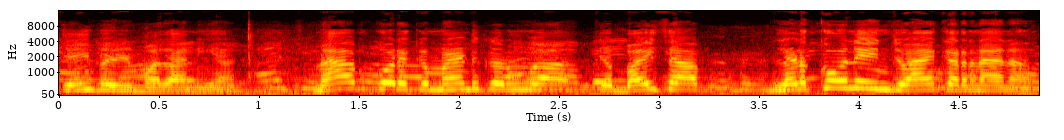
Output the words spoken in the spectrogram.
कहीं पे भी मज़ा नहीं है। मैं आपको रिकमेंड करूँगा कि भाई साहब, लड़कों ने इंजॉय करना है ना।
